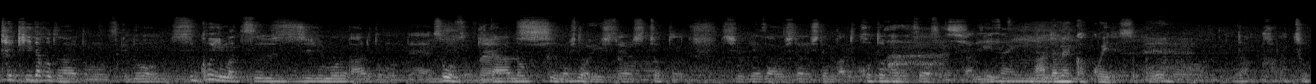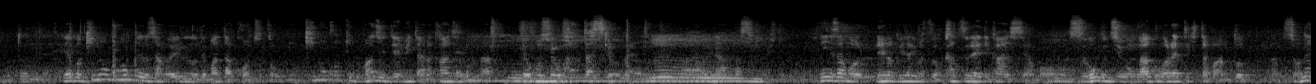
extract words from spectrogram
対聞いたことないと思うんですけどすごい今通じるものがあると思うんでそうですよね。ギターロックの人にしてもちょっとシューゲーザーの人にしてもあと言葉の強さだったりバンド名かっこいいですね。ええだからちょっとねやっぱキノコホテルさんがいるのでまたこうちょっともうキノコってマジでみたいな感じにもなって面白かったですけどね。うん。やっぱ好きな人。兄さんも連絡いただきますけどカツレに関してはもうすごく自分が憧れてきたバンドなんですよね。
